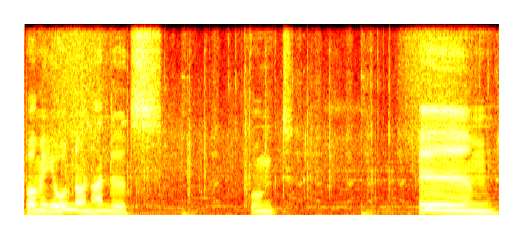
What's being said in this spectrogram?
Bauen wir hier oben noch einen Handelspunkt. Ähm...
